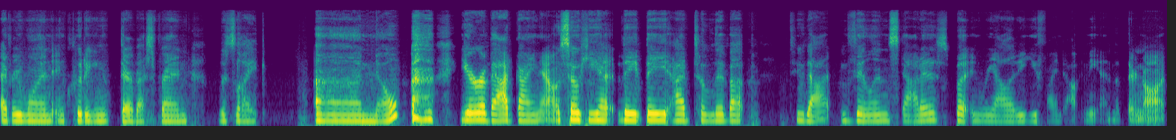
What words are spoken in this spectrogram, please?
everyone, including their best friend, was like, uh, no, you're a bad guy now. So he had, they they had to live up to that villain status, but in reality, you find out in the end that they're not.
